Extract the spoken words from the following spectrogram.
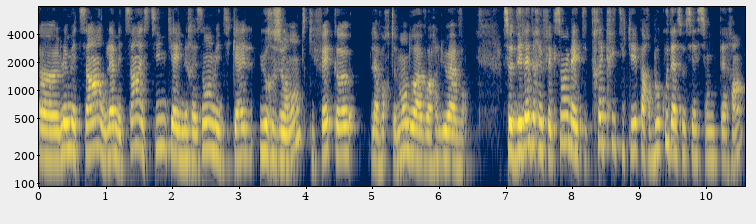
euh, le médecin ou la médecin estime qu'il y a une raison médicale urgente qui fait que l'avortement doit avoir lieu avant. Ce délai de réflexion, il a été très critiqué par beaucoup d'associations de terrain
